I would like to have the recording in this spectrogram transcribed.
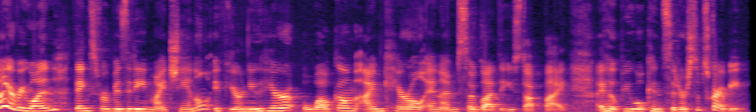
Hi everyone, thanks for visiting my channel. If you're new here, welcome. I'm Carol and I'm so glad that you stopped by. I hope you will consider subscribing.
